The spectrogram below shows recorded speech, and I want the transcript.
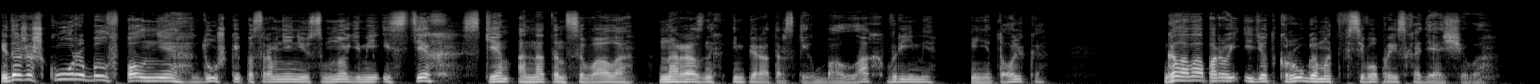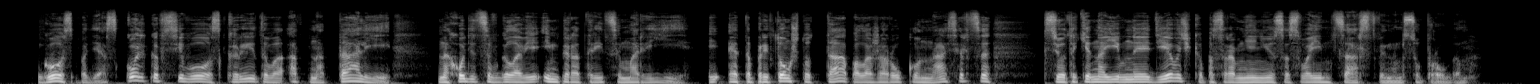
и даже шкура был вполне душкой по сравнению с многими из тех, с кем она танцевала на разных императорских балах в Риме, и не только. Голова порой идет кругом от всего происходящего. Господи, а сколько всего скрытого от Натальи находится в голове императрицы Марии. И это при том, что та, положа руку на сердце, все-таки наивная девочка по сравнению со своим царственным супругом.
